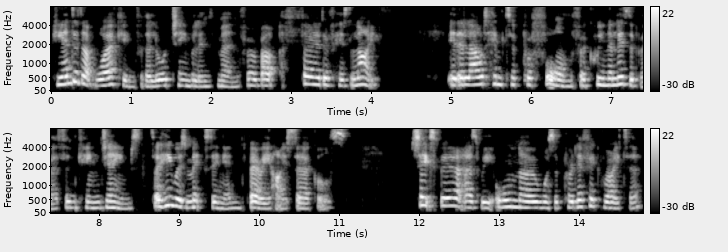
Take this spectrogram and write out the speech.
He ended up working for the Lord Chamberlain's men for about a third of his life. It allowed him to perform for Queen Elizabeth and King James, so he was mixing in very high circles. Shakespeare, as we all know, was a prolific writer,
